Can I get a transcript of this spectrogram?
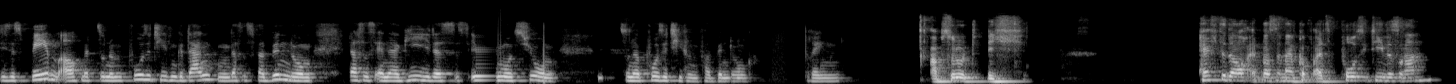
dieses Beben auch mit so einem positiven Gedanken, das ist Verbindung, das ist Energie, das ist Emotion, zu einer positiven Verbindung bringen. Absolut. Ich hefte da auch etwas in meinem Kopf als Positives ran.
